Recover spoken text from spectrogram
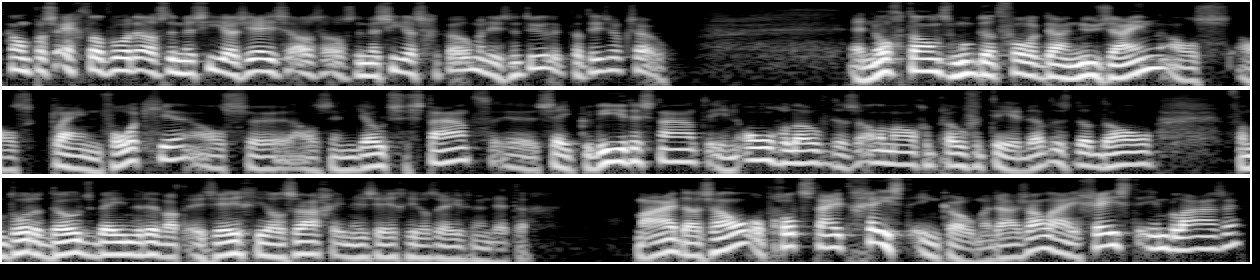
Het kan pas echt wat worden als de Messias Jezus, als, als de Messias gekomen is. Natuurlijk, dat is ook zo. En nochtans moet dat volk daar nu zijn als, als klein volkje, als, uh, als een Joodse staat, uh, seculiere staat, in ongeloof. Dat is allemaal geprofiteerd. Dat is dat dal van dorre doodsbeenderen wat Ezekiel zag in Ezekiel 37. Maar daar zal op Gods tijd geest in komen. Daar zal hij geest inblazen.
